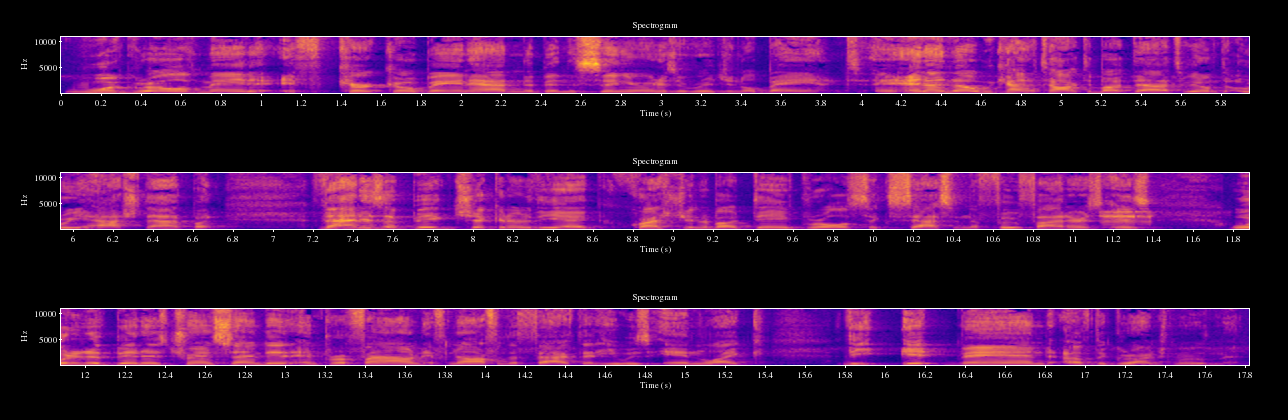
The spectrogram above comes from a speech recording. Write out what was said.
would Grohl have made it if Kurt Cobain hadn't have been the singer in his original band? And, and I know we kind of talked about that, so we don't have to rehash that, but that is a big chicken or the egg question about Dave Grohl's success in the Foo Fighters is would it have been as transcendent and profound if not for the fact that he was in like the it band of the grunge movement?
